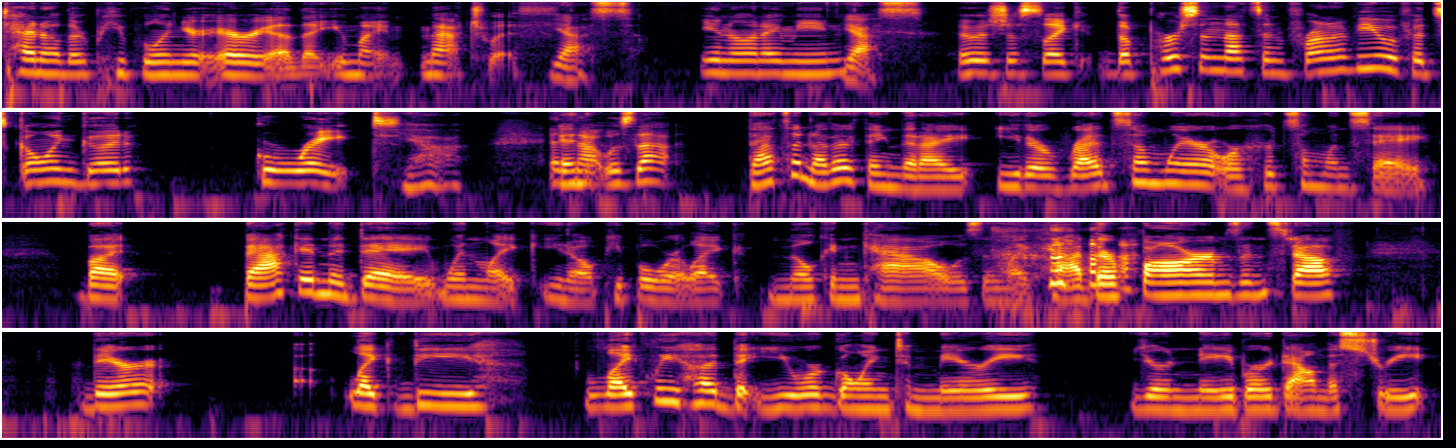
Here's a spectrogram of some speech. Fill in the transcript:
10 other people in your area that you might match with. Yes you know what i mean yes It was just like the person that's in front of you, if it's going good, great. yeah And, And- that was that. that's another thing that I either read somewhere or heard someone say. But back in the day when like, you know, people were like milking cows and like had their farms and stuff, there uh, like the likelihood that you were going to marry your neighbor down the street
